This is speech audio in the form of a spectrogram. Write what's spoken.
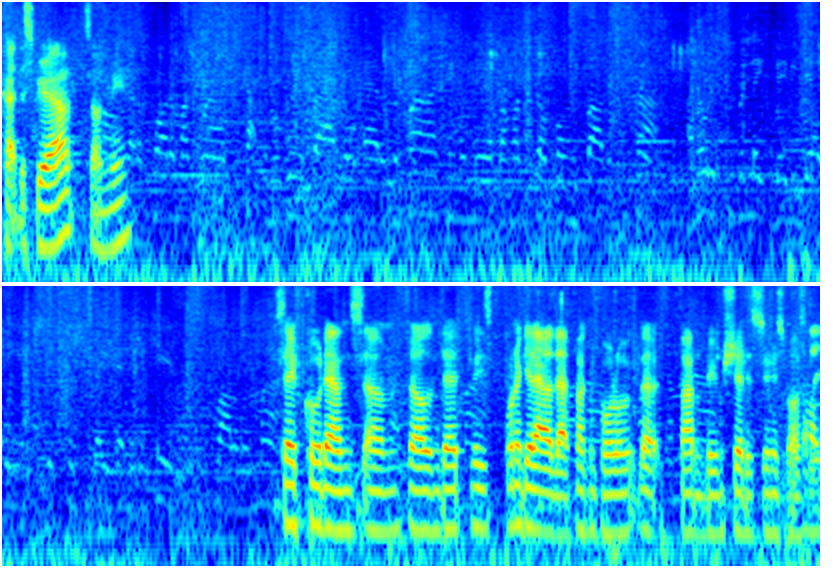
Cut the spear out. It's on me. Safe cooldowns, um, fell and dead, please. want to get out of that fucking portal, that Fountain Doom shit as soon as possible.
